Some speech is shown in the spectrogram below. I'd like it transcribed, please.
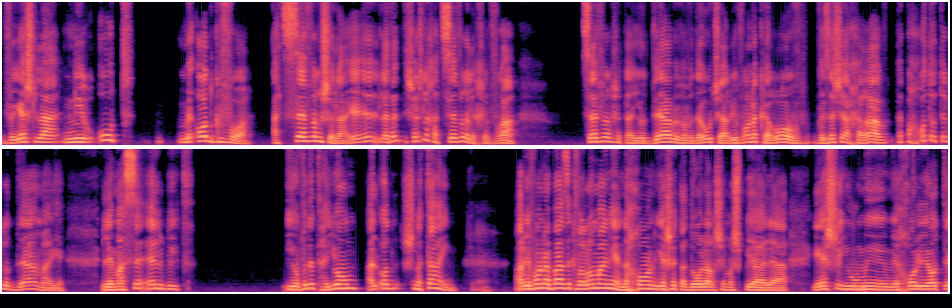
ויש לה נראות מאוד גבוהה, הצבר שלה, שיש לך צבר לחברה, צבר שאתה יודע בוודאות שהרבעון הקרוב וזה שאחריו, אתה פחות או יותר יודע מה יהיה. למעשה אלביט, היא עובדת היום על עוד שנתיים. Okay. הרבעון הבא זה כבר לא מעניין. נכון, יש את הדולר שמשפיע עליה, יש איומים, יכול להיות uh,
